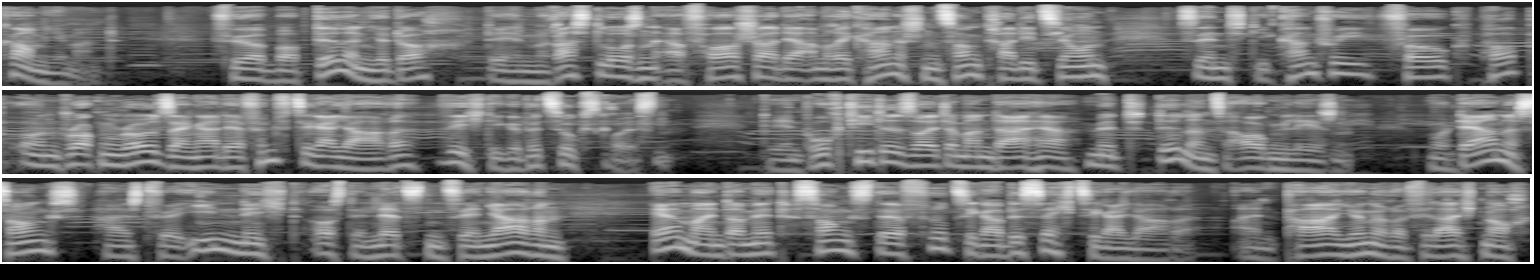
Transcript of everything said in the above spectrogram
kaum jemand. Für Bob Dylan jedoch, dem rastlosen Erforscher der amerikanischen Songtradition, sind die Country, Folk, Pop und Rock'n'Roll-Sänger der 50er Jahre wichtige Bezugsgrößen. Den Buchtitel sollte man daher mit Dylans Augen lesen. Moderne Songs heißt für ihn nicht aus den letzten zehn Jahren. Er meint damit Songs der 40er bis 60er Jahre, ein paar jüngere vielleicht noch,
